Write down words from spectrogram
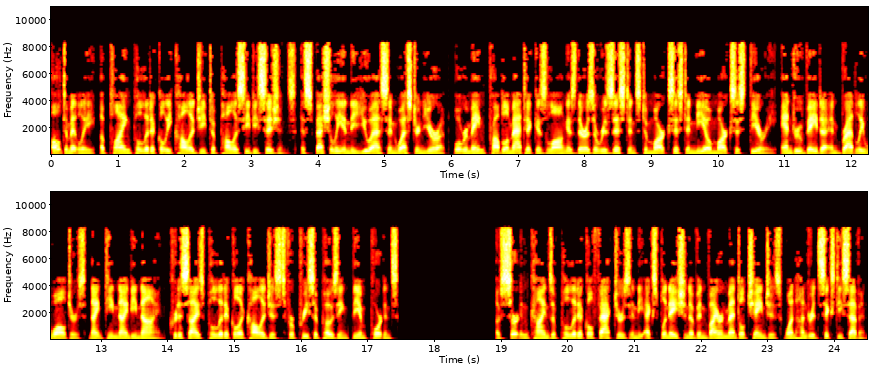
Ultimately, applying political ecology to policy decisions, especially in the US and Western Europe, will remain problematic as long as there is a resistance to Marxist and neo-Marxist theory. Andrew Vayda and Bradley Walters (1999) criticize political ecologists for presupposing the importance of certain kinds of political factors in the explanation of environmental changes 167.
